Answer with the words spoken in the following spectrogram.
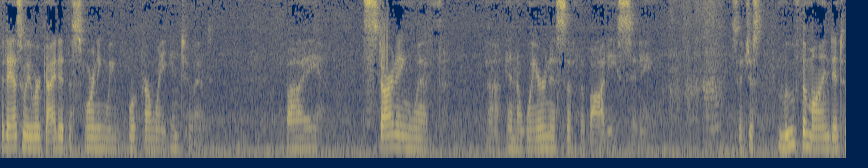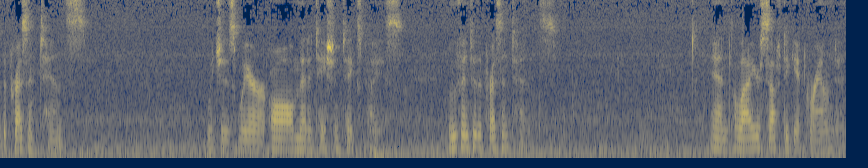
But as we were guided this morning, we work our way into it by starting with uh, an awareness of the body sitting. So just move the mind into the present tense, which is where all meditation takes place. Move into the present tense and allow yourself to get grounded.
